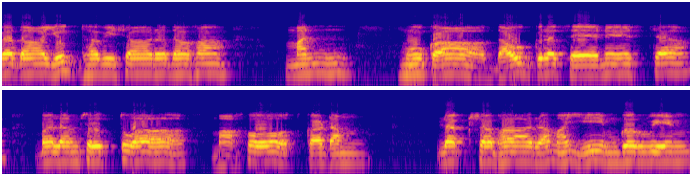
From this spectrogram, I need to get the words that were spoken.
गदायुद्धविशारदः। मन्मुखादौग्रसेनेश्च बलं श्रुत्वा महोत्कडम् लक्षभारमयीं गुर्वीं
